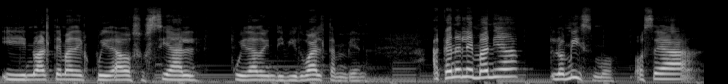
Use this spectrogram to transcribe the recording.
y no al tema del cuidado social, cuidado individual también. Acá en Alemania lo mismo, o sea,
